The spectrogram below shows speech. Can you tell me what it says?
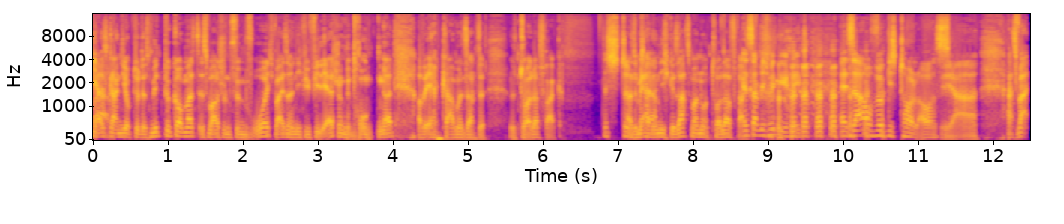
Ja. weiß gar nicht, ob du das mitbekommen hast. Es war schon 5 Uhr. Ich weiß auch nicht, wie viel er schon getrunken hat. Aber er kam und sagte, toller Frack. Das stimmt. Also mehr hat ja. er nicht gesagt, es war nur toller Frack. Das habe ich mitgekriegt. er sah auch wirklich toll aus. Ja, es war,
